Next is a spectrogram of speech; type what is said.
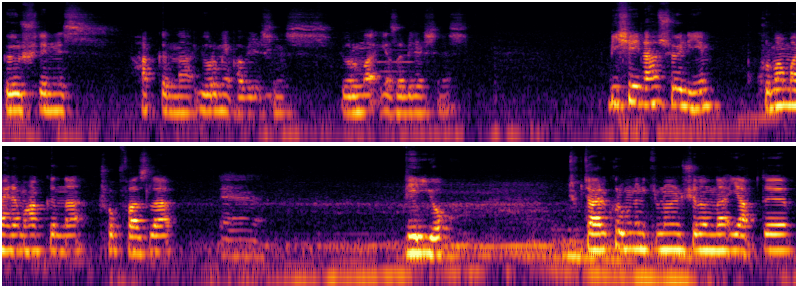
görüşleriniz hakkında yorum yapabilirsiniz. Yorumla yazabilirsiniz. Bir şey daha söyleyeyim. Kurban Bayramı hakkında çok fazla e, veri yok. Türk Tarih Kurumu'nun 2013 yılında yaptığı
